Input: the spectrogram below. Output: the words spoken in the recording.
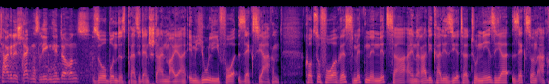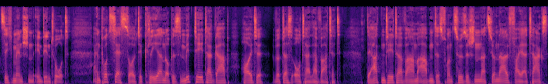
Tage des Schreckens liegen hinter uns. So Bundespräsident Steinmeier im Juli vor sechs Jahren. Kurz zuvor riss mitten in Nizza ein radikalisierter Tunesier 86 Menschen in den Tod. Ein Prozess sollte klären, ob es Mittäter gab. Heute wird das Urteil erwartet. Der Attentäter war am Abend des französischen Nationalfeiertags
